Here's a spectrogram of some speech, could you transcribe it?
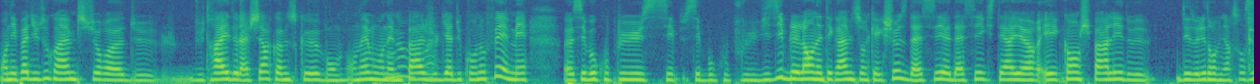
on n'est pas du tout quand même sur euh, du, du travail de la chair comme ce que bon on aime ou on n'aime pas Julia Ducournau fait mais euh, c'est beaucoup plus c'est beaucoup plus visible et là on était quand même sur quelque chose d'assez d'assez extérieur et quand je parlais de désolée de revenir sur ça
